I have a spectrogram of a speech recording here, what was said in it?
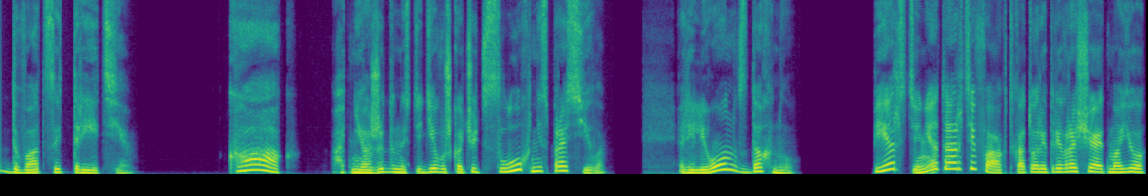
23. «Как?» От неожиданности девушка чуть вслух не спросила. Релион вздохнул. «Перстень — это артефакт, который превращает мое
